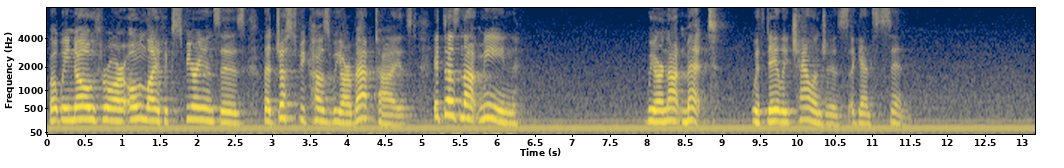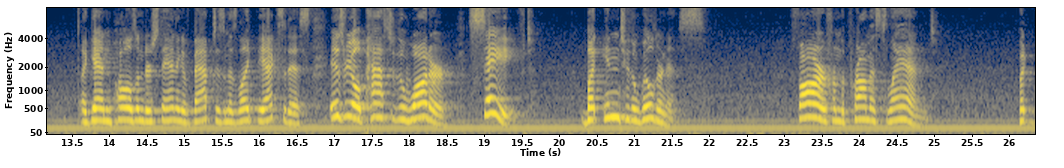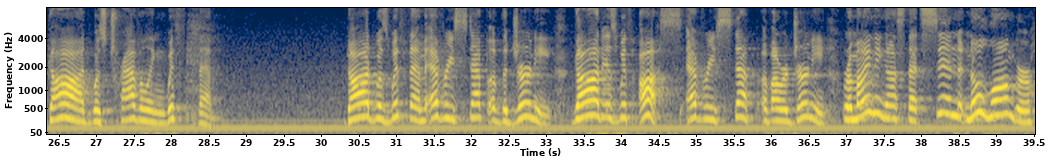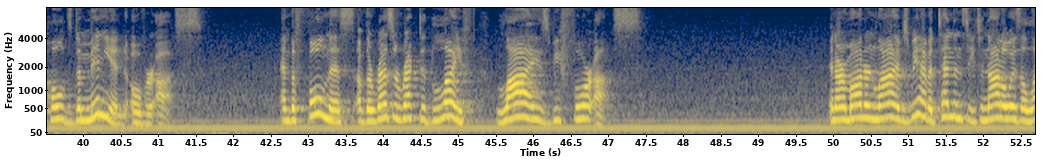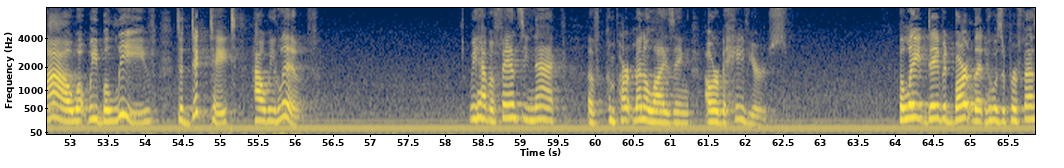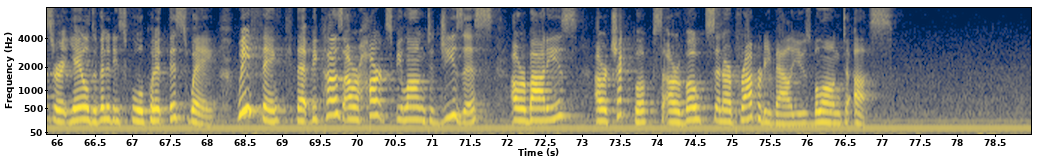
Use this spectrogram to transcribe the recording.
But we know through our own life experiences that just because we are baptized, it does not mean we are not met with daily challenges against sin. Again, Paul's understanding of baptism is like the Exodus. Israel passed through the water, saved, but into the wilderness, far from the promised land. But God was traveling with them. God was with them every step of the journey. God is with us every step of our journey, reminding us that sin no longer holds dominion over us. And the fullness of the resurrected life lies before us. In our modern lives, we have a tendency to not always allow what we believe to dictate how we live. We have a fancy knack of compartmentalizing our behaviors. The late David Bartlett, who was a professor at Yale Divinity School, put it this way We think that because our hearts belong to Jesus, our bodies, our checkbooks, our votes, and our property values belong to us.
